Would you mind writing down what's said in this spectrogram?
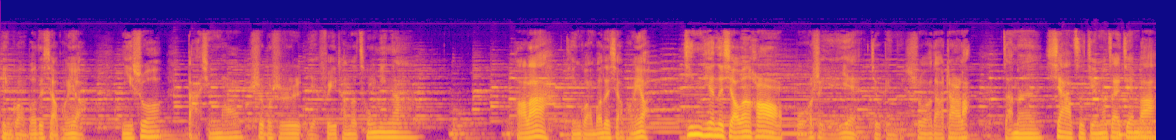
听广播的小朋友，你说大熊猫是不是也非常的聪明啊？好啦，听广播的小朋友，今天的小问号博士爷爷就给你说到这儿了，咱们下次节目再见吧。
